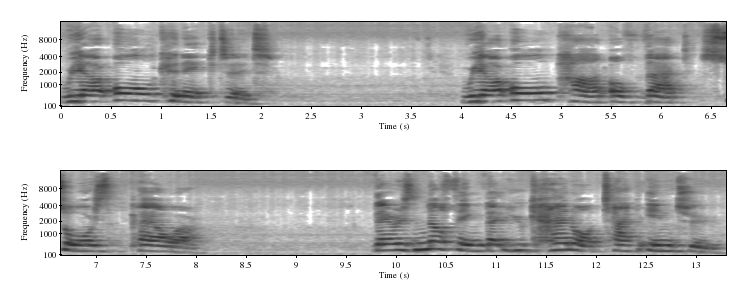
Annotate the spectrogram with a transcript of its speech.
We are all connected. We are all part of that source power. There is nothing that you cannot tap into.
